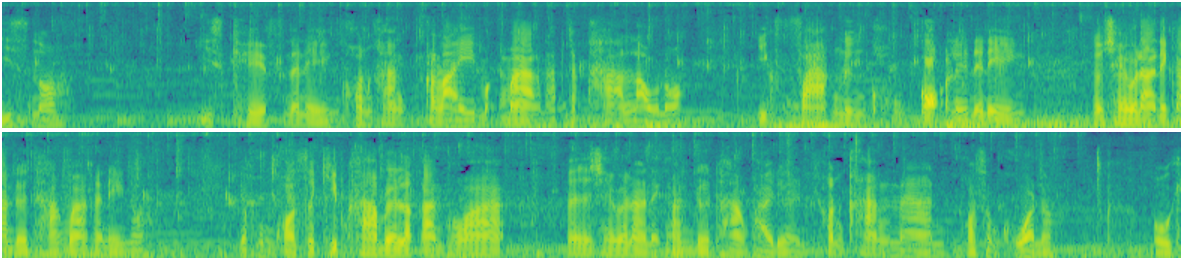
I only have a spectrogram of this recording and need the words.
east เนาะ east cave นั่นเองค่อนข้างไกลมากๆนะครับจากฐานเราเนาะอีกฟากหนึ่งของเกาะเลยนั่นเอง ต้องใช้เวลาในการเดินทางมากนั่นเองเนาะเดี๋ยวผมขอสคิปข้ามเลยแล้วกันเพราะว่าน่าจะใช้เวลาในการเดินทางภายเดือนค่อนข้างนาน พอสมควรเนาะโอเค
